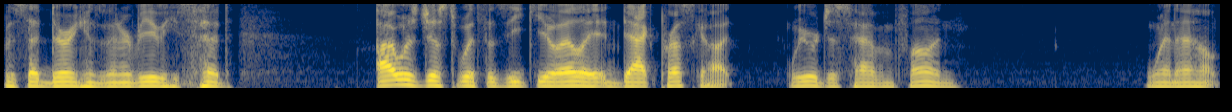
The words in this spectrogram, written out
It said during his interview, he said, I was just with Ezekiel Elliott and Dak Prescott. We were just having fun. Went out.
